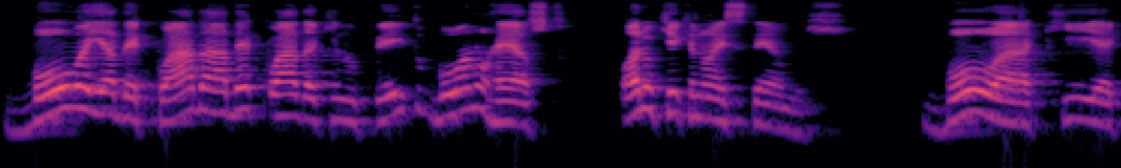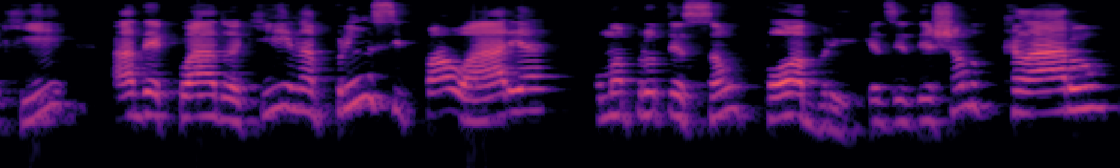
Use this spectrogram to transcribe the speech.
boa e adequada, adequada aqui no peito, boa no resto. Olha o que, que nós temos. Boa aqui aqui, adequado aqui, e na principal área, uma proteção pobre. Quer dizer, deixando claro,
